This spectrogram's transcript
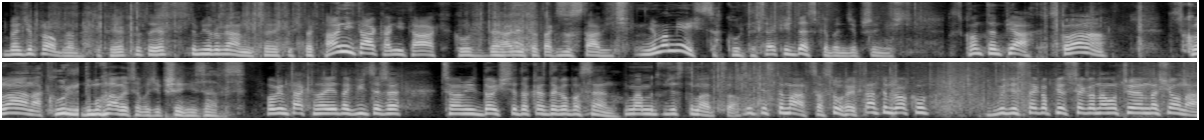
Będzie problem. Tylko jak tutaj, jak z tymi rogami? Trzeba jakoś tak. Ani tak, ani tak, kurde, ani to tak zostawić. Nie ma miejsca, kurde, trzeba jakąś deskę będzie przynieść. Skąd ten piach? Z kolana. Z kolana, kurde, dmuchawę trzeba będzie przynieść zaraz. Powiem tak, no jednak widzę, że trzeba mieć dojście do każdego basenu. Mamy 20 marca. 20 marca, słuchaj, w tamtym roku 21 namoczyłem nasiona.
